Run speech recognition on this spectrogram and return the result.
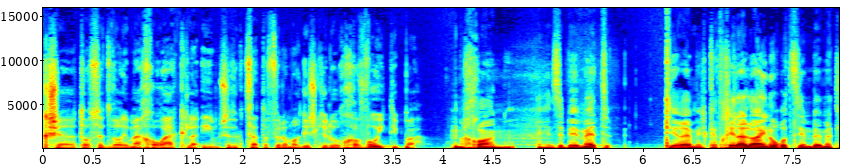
כשאתה עושה דברים מאחורי הקלעים, שזה קצת אפילו מרגיש כאילו חבוי טיפה? נכון, אה, זה באמת תראה, מלכתחילה לא היינו רוצים באמת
